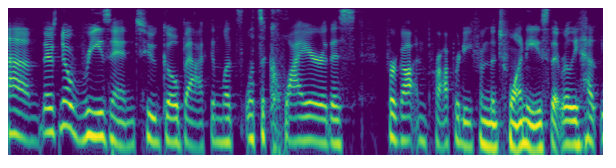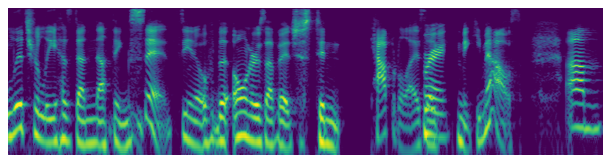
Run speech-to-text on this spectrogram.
um, there's no reason to go back and let's let's acquire this forgotten property from the 20s that really has literally has done nothing since. You know, the owners of it just didn't capitalize like Right. Mickey Mouse. Um,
